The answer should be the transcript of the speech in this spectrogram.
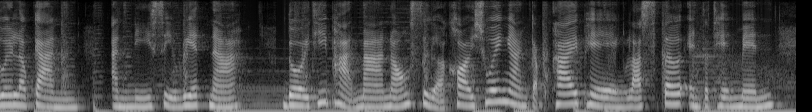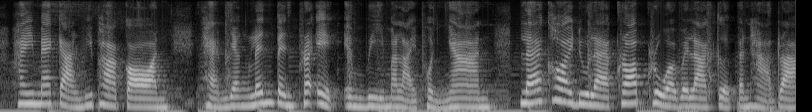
ด้วยแล้วกัน อันนี้ซีเรียสนะโดยที่ผ่านมาน้องเสือคอยช่วยงานกับค่ายเพลง Luster Entertainment ให้แม่การวิภากร แถมยังเล่นเป็นพระเอก MV มาหลายผลงาน และคอยดูแลครอบครัวเวลาเกิดปัญหาดรา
